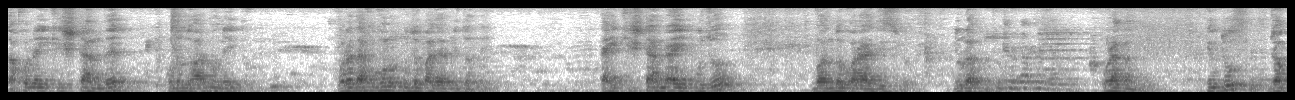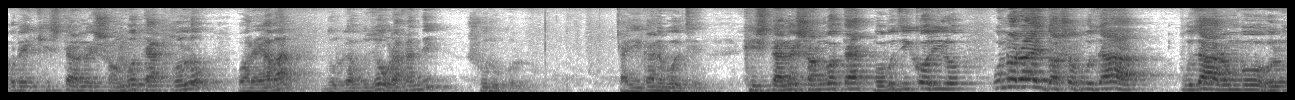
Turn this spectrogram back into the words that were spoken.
তখন এই খ্রিস্টানদের কোনো ধর্ম নেই ওরা দেখো কোনো পুজো পাজার ভিতর নেই। তাই খ্রিস্টানরা এই পুজো বন্ধ করা দিয়েছিল দুর্গা পুজো ওরাকান্দি কিন্তু যখন এই খ্রিস্টানের সঙ্গ ত্যাগ করল পরে আবার দুর্গাপুজো ওরাকান্দি শুরু করল। তাই এখানে বলছে খ্রিস্টানের সঙ্গ ত্যাগ প্রভুজি করিল পুনরায় দশ পূজা পূজা আরম্ভ হলো।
